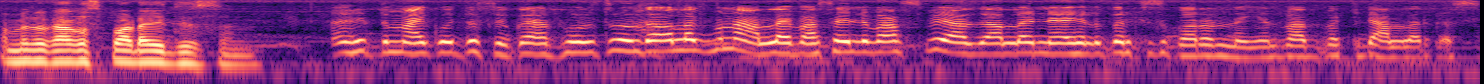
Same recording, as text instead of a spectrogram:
আমি তো কাগজ পাঠাই দিয়েছেন। তো মাই কইতেছে আর দেওয়া লাগবে না? আল্লাহ বাঁচাইলে বাঁচবে আর আল্লাহ নেয় হলে তোর কিছু করার নাই আর বাদ বাকিটা আল্লাহর কাছে।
